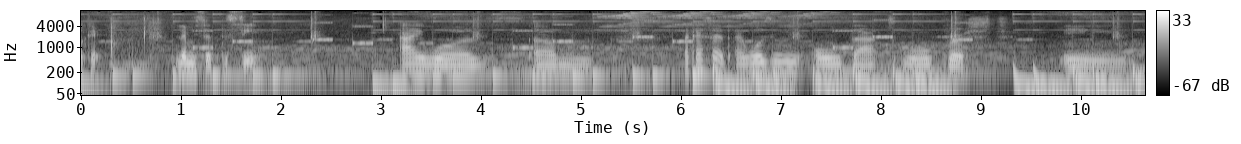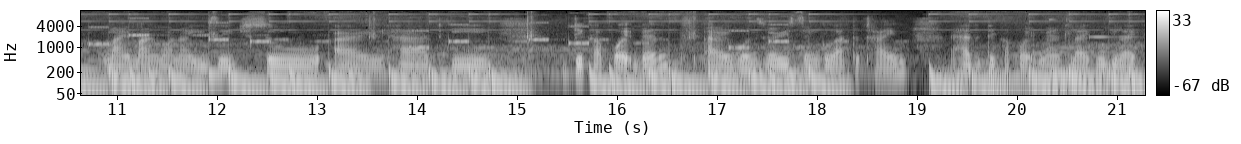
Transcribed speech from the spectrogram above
Okay, let me set the scene. I was, um, like I said, I wasn't all that well versed in my marijuana usage. So I had a dick appointment. I was very single at the time. I had a dick appointment like maybe like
